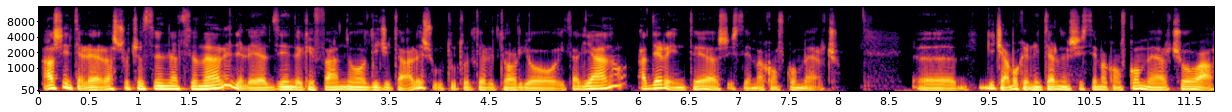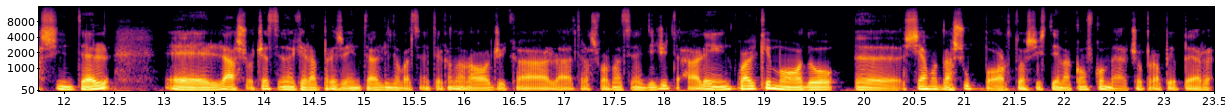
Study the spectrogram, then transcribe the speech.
Asintel è l'associazione nazionale delle aziende che fanno digitale su tutto il territorio italiano, aderente al sistema Confcommercio. Eh, diciamo che all'interno del sistema Confcommercio Asintel è l'associazione che rappresenta l'innovazione tecnologica, la trasformazione digitale e in qualche modo eh, siamo da supporto al sistema Confcommercio proprio per,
